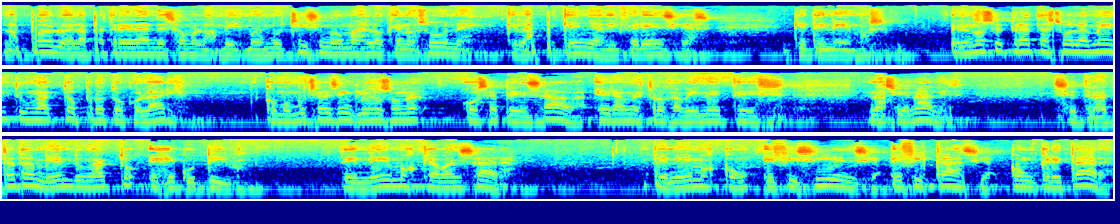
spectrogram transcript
los pueblos de la patria grande somos los mismos, es muchísimo más lo que nos une que las pequeñas diferencias que tenemos. Pero no se trata solamente de un acto protocolario, como muchas veces incluso son, o se pensaba, eran nuestros gabinetes nacionales. Se trata también de un acto ejecutivo. Tenemos que avanzar, tenemos con eficiencia, eficacia, concretar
